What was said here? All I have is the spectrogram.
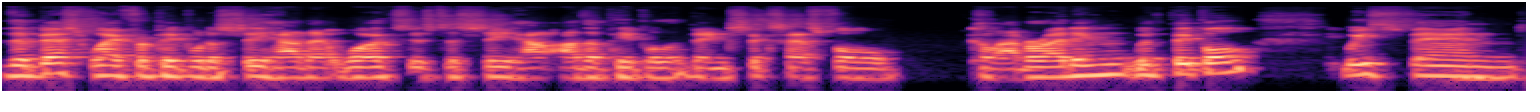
The best way for people to see how that works is to see how other people are being successful collaborating with people. We spend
